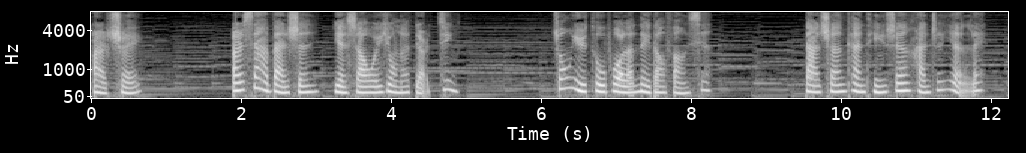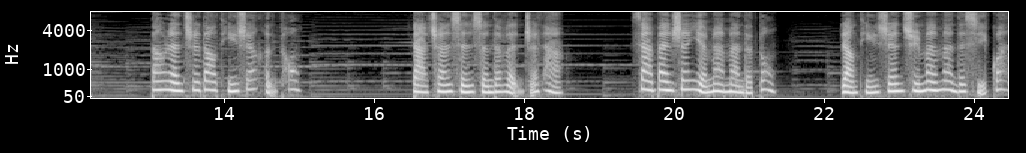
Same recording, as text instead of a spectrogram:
耳垂，而下半身也稍微用了点劲，终于突破了那道防线。大川看庭轩含着眼泪。当然知道庭轩很痛。大川深深的吻着他，下半身也慢慢的动，让庭轩去慢慢的习惯。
